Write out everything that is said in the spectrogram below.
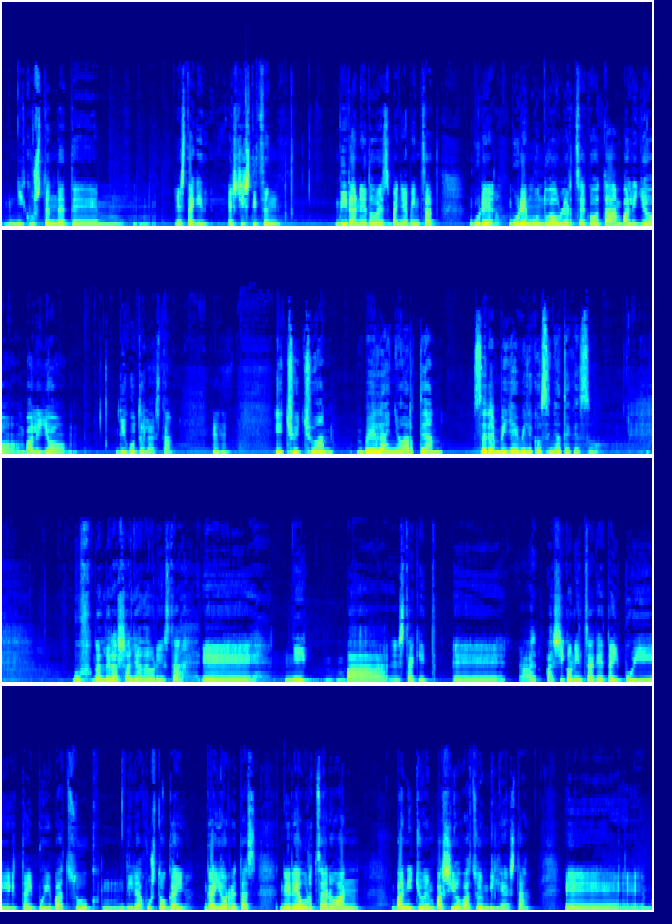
nik usten dut, e, ez dakit existitzen diran edo ez, baina behintzat gure, gure mundua ulertzeko eta balio, balio digutela ezta. Mhm. Itxu itxuan, belaino artean, zeren bila ibiliko zinatekezu. Buf, galdera saila da hori, ezta? E, ni, ba, ez dakit, e, ha- hasiko nintzake taipui, taipui batzuk dira justo gai, gai horretaz, nere urtzaroan banituen pasio batzuen bila, ezta? E,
